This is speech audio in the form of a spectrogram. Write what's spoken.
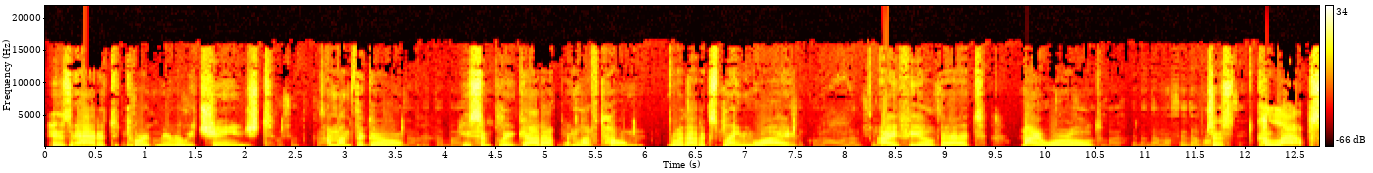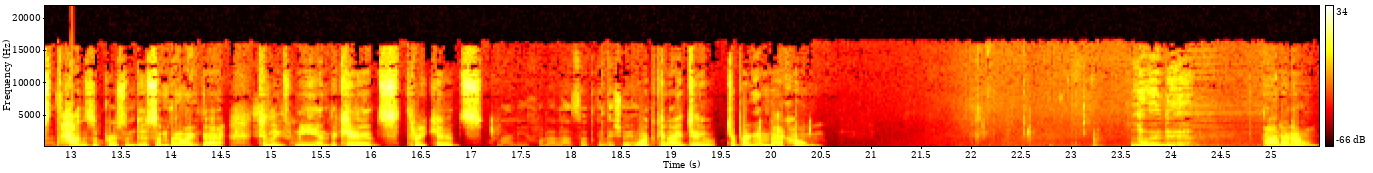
his attitude toward me really changed. A month ago, he simply got up and left home without explaining why. I feel that my world just collapsed. How does a person do something like that? To leave me and the kids, three kids. What can I do to bring him back home? I don't know.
